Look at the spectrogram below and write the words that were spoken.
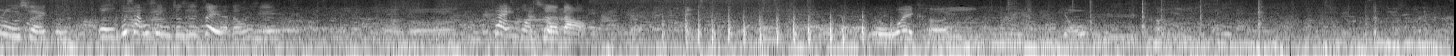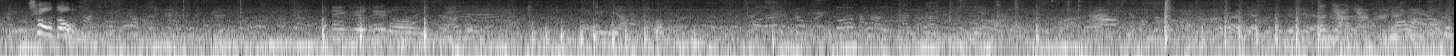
入水谷，我不相信，就是这里的东西在英国吃得到。卤味可以，鱿鱼可以，臭豆腐，那边那个不一样。真假的？你要来了？真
